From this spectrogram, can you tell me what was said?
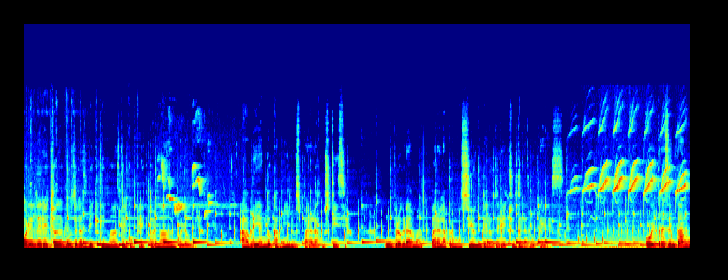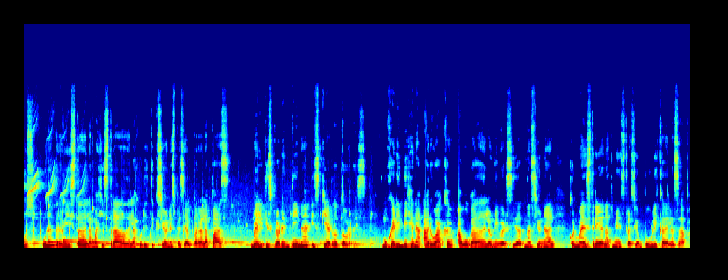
Por el derecho de voz de las víctimas del conflicto armado en Colombia. Abriendo caminos para la justicia. Un programa para la promoción de los derechos de las mujeres. Hoy presentamos una entrevista a la magistrada de la Jurisdicción Especial para la Paz, Belkis Florentina Izquierdo Torres, mujer indígena aruaca, abogada de la Universidad Nacional con maestría en Administración Pública de la ZAPA.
